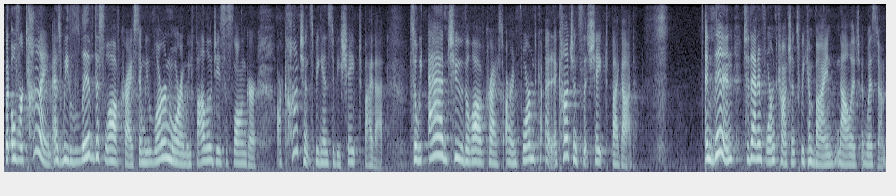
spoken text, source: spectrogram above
But over time, as we live this law of Christ and we learn more and we follow Jesus longer, our conscience begins to be shaped by that. So we add to the law of Christ our informed a conscience that's shaped by God. And then to that informed conscience, we combine knowledge and wisdom.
